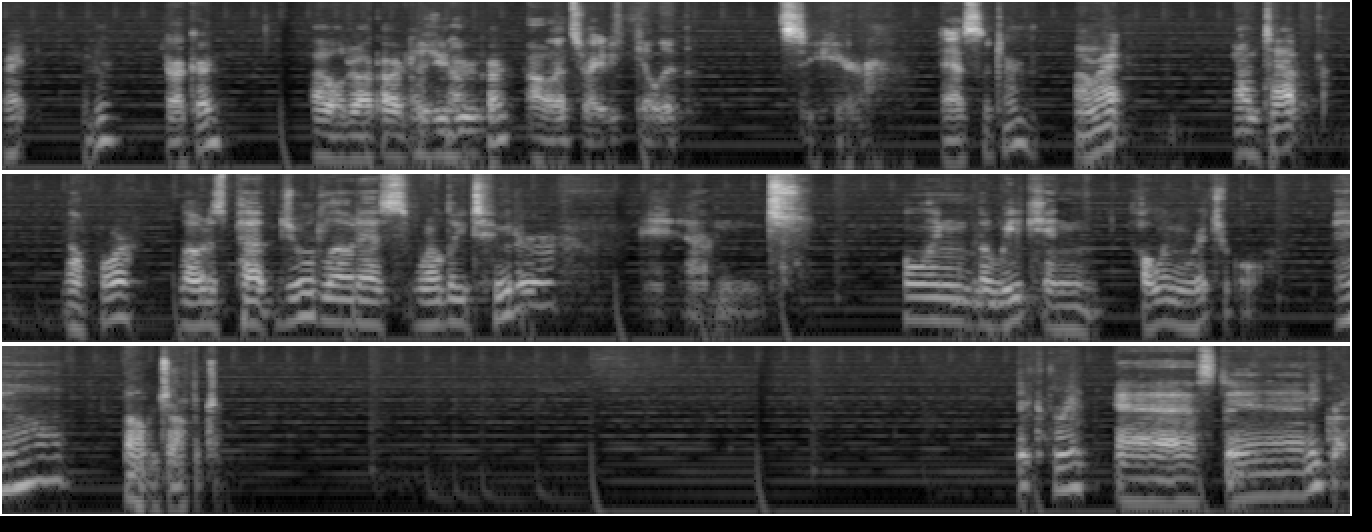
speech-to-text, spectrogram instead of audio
right? Mm-hmm. Draw a card. I will draw a card because you drew a card. Oh, that's right. He killed it. Let's see here. Pass the turn. All right. Untap. No four. Lotus Pet, Jeweled Lotus, Worldly Tutor, and Culling the Weak in Culling Ritual. Bill. Oh, drop it. Take three. Cast an Ikra.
